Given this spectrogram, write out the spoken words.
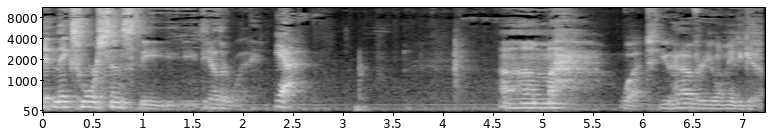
it makes more sense the the other way. yeah. Um, what you have, or you want me to go?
